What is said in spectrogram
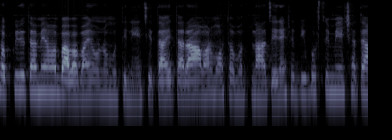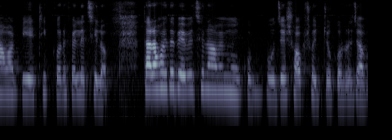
সব কিছুতে আমি আমার বাবা মায়ের অনুমতি নিয়েছি। তাই তারা আমার মতামত না জেনে একটা ডিভোর্সি মেয়ের সাথে আমার বিয়ে ঠিক করে ফেলেছিল। তারা হয়তো ভেবেছিল আমি মুখ বুঝে সব সহ্য করে যাব,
